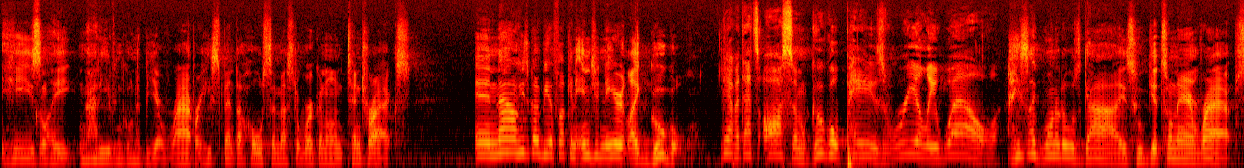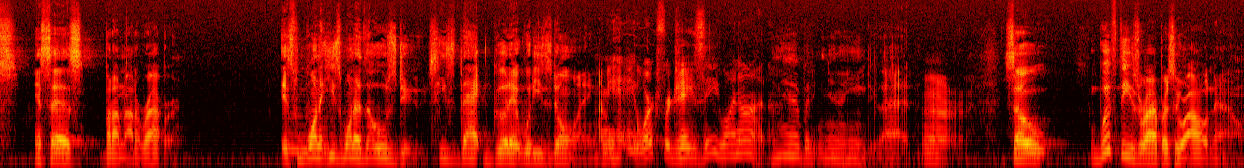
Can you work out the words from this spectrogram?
he's like not even going to be a rapper. He spent the whole semester working on ten tracks, and now he's going to be a fucking engineer at like Google. Yeah, but that's awesome. Google pays really well. He's like one of those guys who gets on there and raps and says, "But I'm not a rapper." It's one. He's one of those dudes. He's that good at what he's doing. I mean, hey, it worked for Jay Z. Why not? Yeah, but you know, he didn't do that. Mm. So, with these rappers who are out now,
